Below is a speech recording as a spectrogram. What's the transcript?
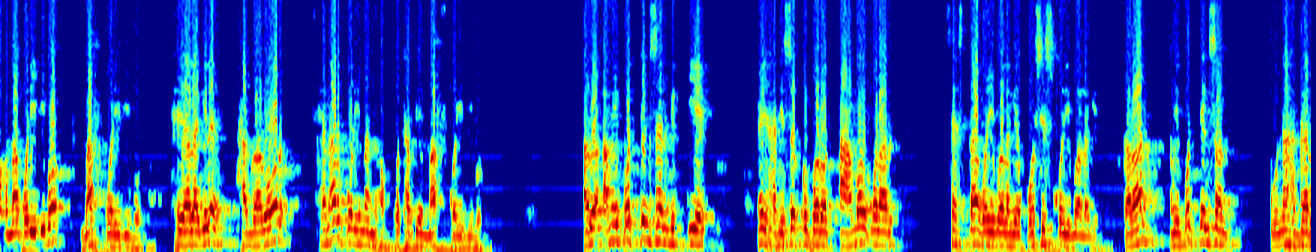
ক্ষমা কৰি দিব মাফ কৰি দিব সেয়া লাগিলে সাগৰৰ ফেনাৰ পৰিমাণ হওক তথাপিও মাফ কৰি দিব। আৰু আমি প্ৰত্যেকজন ব্যক্তিয়ে এই হাদিছৰ ওপৰত আমল কৰাৰ চেষ্টা কৰিব লাগে কোচিছ কৰিব লাগে। কাৰণ আমি প্ৰত্যেকজন গুণাহগাৰ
